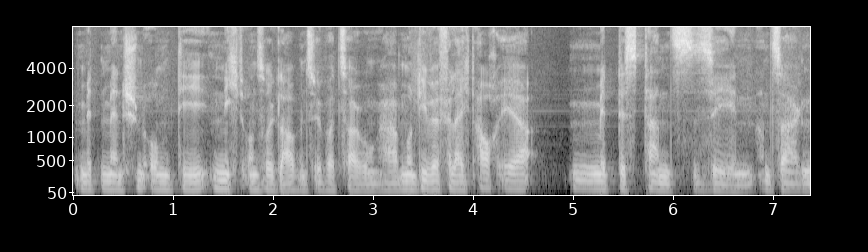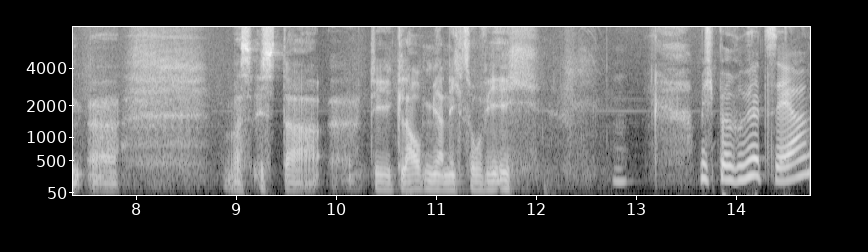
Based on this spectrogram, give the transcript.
mit Menschen um, die nicht unsere Glaubensüberzeugung haben und die wir vielleicht auch eher mit Distanz sehen und sagen, äh, was ist da? Äh, Die glauben ja nicht so wie ich. Mich berührt sehr,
